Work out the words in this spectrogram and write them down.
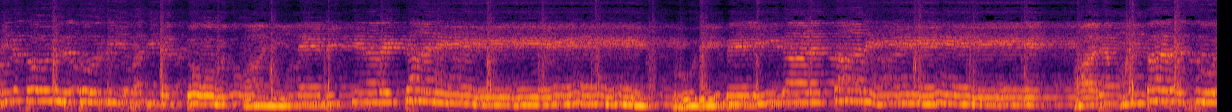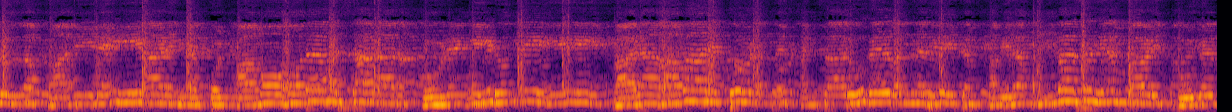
മികത്തോരുരത്തോർ നീ മതികത്തോർ മാനിന്നെ വിക്കിണ വെക്കാനേ. ഊതി ബേലി മുഴങ്ങിടുന്നേ ആരാവാരത്തോടന്ന് അൻസാറുകൾ വന്നതിലേറ്റം അമിലം സഹിലം പാടി പൂകൾ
